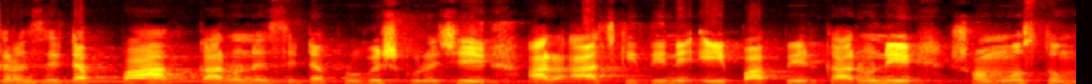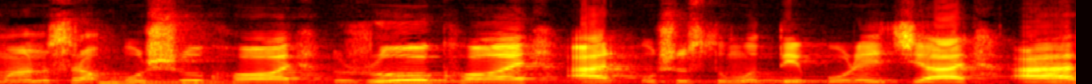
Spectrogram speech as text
কারণে সেটা পাপ কারণে সেটা প্রবেশ করেছে, আর আজকের দিনে এই পাপের কারণে সমস্ত মানুষরা অসুখ হয়, রোগ হয় আর অসুস্থ মধ্যে পড়ে যায় আর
